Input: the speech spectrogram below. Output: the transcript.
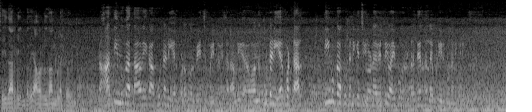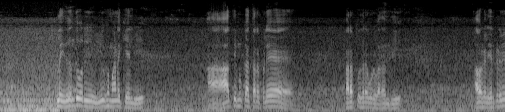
செய்தார்கள் என்பதை அவர்கள்தான் விளக்க வேண்டும். அதிமுக தாவேகா கூட்டணி ஏற்படுவது ஒரு பேச்சு போயிட்டு இருக்கு சார். அப்படி அந்த கூட்டணி ஏற்பட்டால் திமுக கூட்டணி கட்சிகளோட வெற்றி வாய்ப்பு வருகின்ற தேர்தலில் எப்படி இருக்கும்னு நினைக்கிறீங்க? இல்லை இது வந்து ஒரு யூகமான கேள்வி. அதிமுக தரப்பிலே பரப்புகிற ஒரு வதந்தி அவர்கள் ஏற்கனவே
